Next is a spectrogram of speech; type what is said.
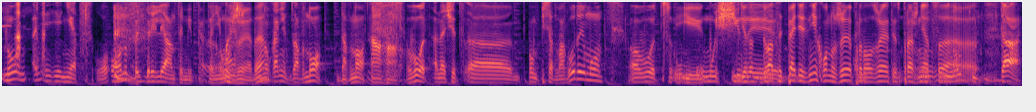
Ну, ну, э, нет, о- он бр- бриллиантами, понимаешь? Уже, да? Ну, конечно, давно, давно. Ага. Вот, значит, э, по-моему, 52 года ему, вот, у- И у мужчины... где-то 25 из них он уже продолжает испражняться Ну, да,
